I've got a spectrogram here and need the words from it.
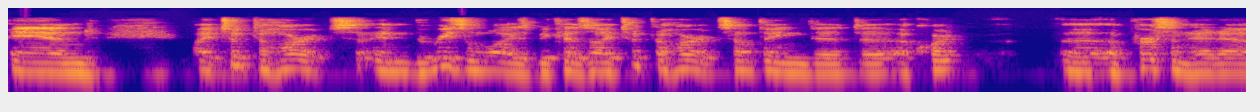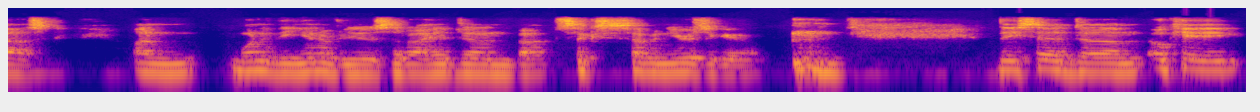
and I took to heart. And the reason why is because I took to heart something that uh, a, uh, a person had asked on one of the interviews that I had done about six, seven years ago. they said, um, "Okay,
